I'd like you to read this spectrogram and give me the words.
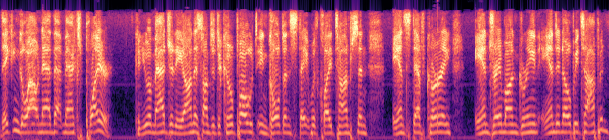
They can go out and add that max player. Can you imagine Giannis Antetokounmpo in Golden State with Klay Thompson and Steph Curry and Draymond Green and an Obi Toppin?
